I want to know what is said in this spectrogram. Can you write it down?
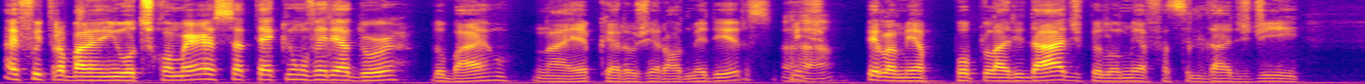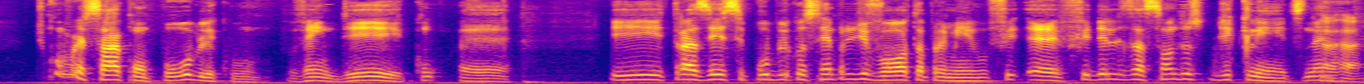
Aí fui trabalhar em outros comércios, até que um vereador do bairro, na época era o Geraldo Medeiros, uhum. me, pela minha popularidade, pela minha facilidade de, de conversar com o público, vender, com, é, e trazer esse público sempre de volta para mim, é, fidelização dos, de clientes, né? Uhum.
